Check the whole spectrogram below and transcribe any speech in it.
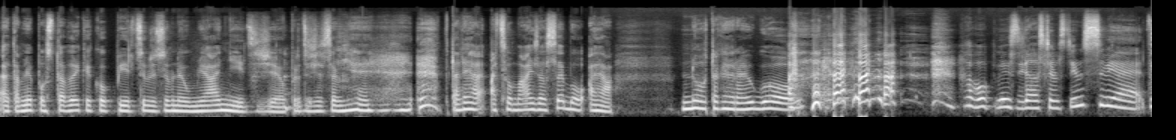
A tam mě postavili ke kopírci, protože jsem neuměla nic, že jo, protože se mě ptali, a co máš za sebou? A já, no tak hraju gol. a objezdila jsem s tím svět.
